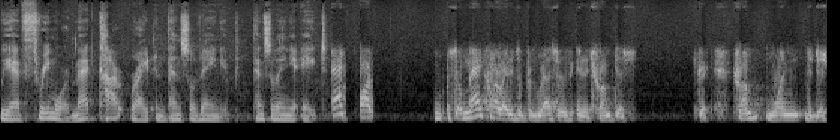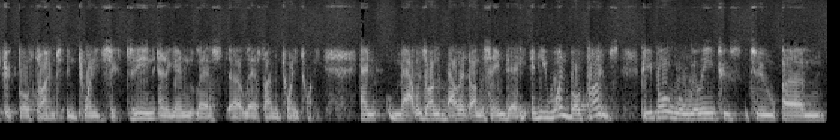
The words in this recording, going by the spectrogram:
We have three more. Matt Cartwright in Pennsylvania, Pennsylvania eight. Matt Cart- so Matt Cartwright is a progressive in a Trump district. Trump won the district both times in 2016 and again last uh, last time in 2020. And Matt was on the ballot on the same day, and he won both times. People were willing to to um,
